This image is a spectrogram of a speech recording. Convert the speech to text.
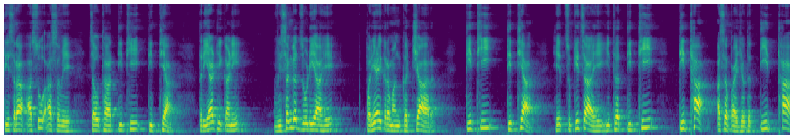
तिसरा आसू आसवे चौथा तिथी तिथ्या. तर या ठिकाणी विसंगत जोडी आहे. पर्याय क्रमांक चार तिथी तिथ्या. हे चुकीचं आहे. इथं तिथी तिथा असं पाहिजे होतं. तिथा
